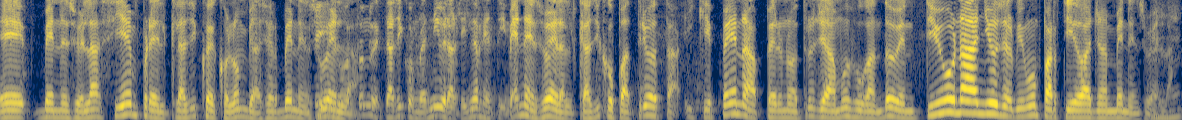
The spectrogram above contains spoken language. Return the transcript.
eh, Venezuela siempre, el clásico de Colombia, ser Venezuela. el clásico no es ni Brasil ni Argentina. Venezuela, el clásico patriota. Y qué pena, pero nosotros llevamos jugando 21 años el mismo partido allá en Venezuela.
